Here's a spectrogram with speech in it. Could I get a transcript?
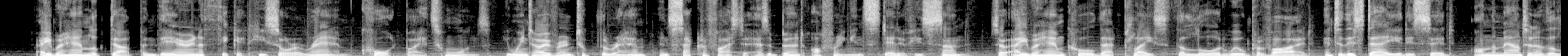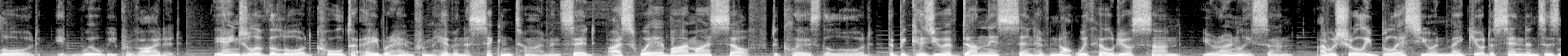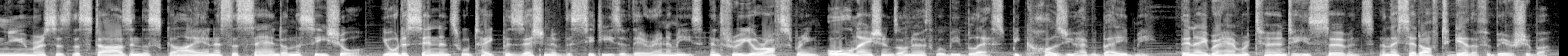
Abraham looked up, and there in a thicket he saw a ram caught by its horns. He went over and took the ram and sacrificed it as a burnt offering instead of his son. So Abraham called that place, The Lord will provide. And to this day it is said, On the mountain of the Lord it will be provided. The angel of the Lord called to Abraham from heaven a second time and said, I swear by myself, declares the Lord, that because you have done this and have not withheld your son, your only son, I will surely bless you and make your descendants as numerous as the stars in the sky and as the sand on the seashore. Your descendants will take possession of the cities of their enemies, and through your offspring, all nations on earth will be blessed because you have obeyed me. Then Abraham returned to his servants, and they set off together for Beersheba.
